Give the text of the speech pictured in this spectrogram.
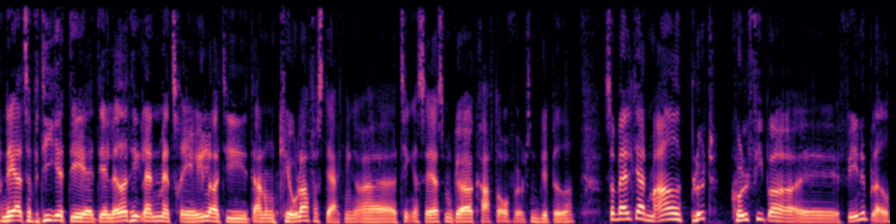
Og det er altså fordi, at det, er- det er lavet et helt andet materiale, og de, der er nogle kevlarforstærkninger og ting og sager, som gør, at kraftoverførelsen bliver bedre. Så valgte jeg et meget blødt kulfiber øh, fineblad,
